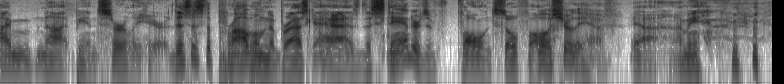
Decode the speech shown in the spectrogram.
I'm not being surly here. This is the problem Nebraska has. The standards have fallen so far. Well, sure they have. Yeah, I mean,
